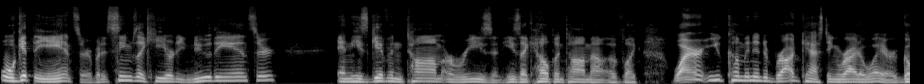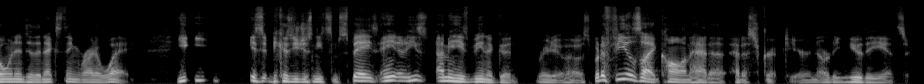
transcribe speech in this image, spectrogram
We'll get the answer, but it seems like he already knew the answer and he's giving Tom a reason. He's like helping Tom out of like, why aren't you coming into broadcasting right away or going into the next thing right away? You, you, is it because you just need some space? And you know, he's, I mean, he's being a good radio host, but it feels like Colin had a had a script here and already knew the answer.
